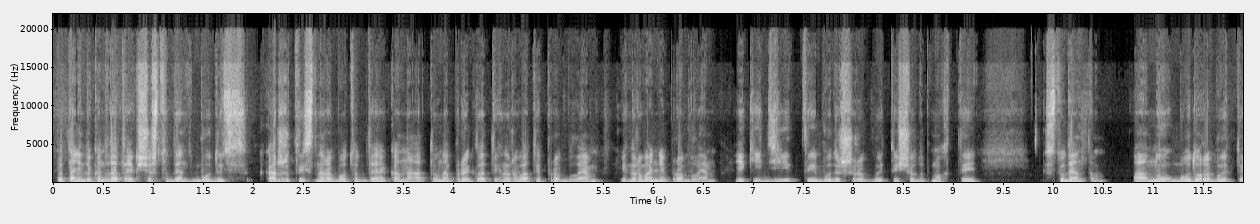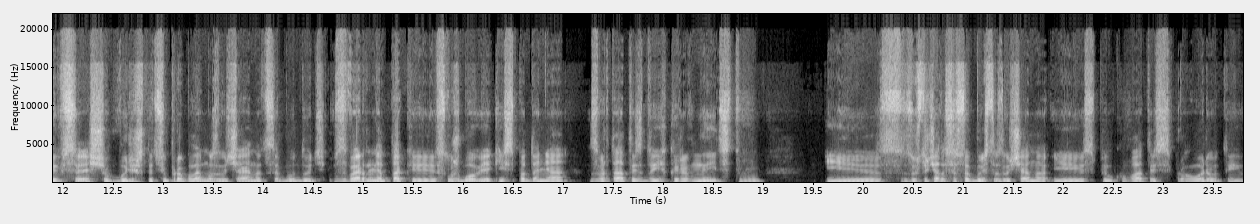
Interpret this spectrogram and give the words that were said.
Питання до кандидата. Якщо студент буде скаржитись на роботу деканату, наприклад, ігнорувати проблем, ігнорування проблем, які дії ти будеш робити, щоб допомогти студентам? А, ну, буду робити все, щоб вирішити цю проблему. Звичайно, це будуть звернення, так і службові якісь подання, звертатись до їх керівництв і зустрічатися особисто, звичайно, і спілкуватись, проговорювати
